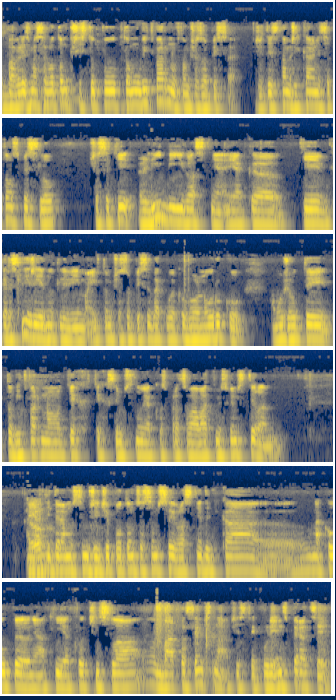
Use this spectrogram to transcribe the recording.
bavili jsme se o tom přístupu k tomu výtvarnu v tom časopise. Že ty jsi tam říkal něco v tom smyslu, že se ti líbí vlastně, jak eh, ti kreslíři jednotliví mají v tom časopise takovou jako volnou ruku a můžou ty, to výtvarno těch, těch Simpsonů jako zpracovávat tím svým stylem. A já ti teda musím říct, že po tom, co jsem si vlastně teďka uh, nakoupil nějaký jako čísla Barta Simpsona, čistě kvůli inspiraci,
